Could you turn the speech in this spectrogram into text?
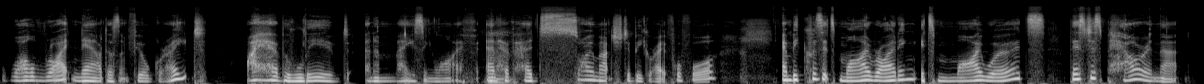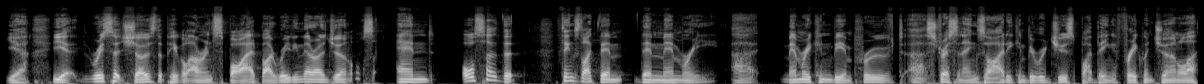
while right now doesn't feel great, I have lived an amazing life and have had so much to be grateful for. And because it's my writing, it's my words, there's just power in that. Yeah, yeah. Research shows that people are inspired by reading their own journals, and also that things like their their memory. Uh, Memory can be improved, uh, stress and anxiety can be reduced by being a frequent journaler.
